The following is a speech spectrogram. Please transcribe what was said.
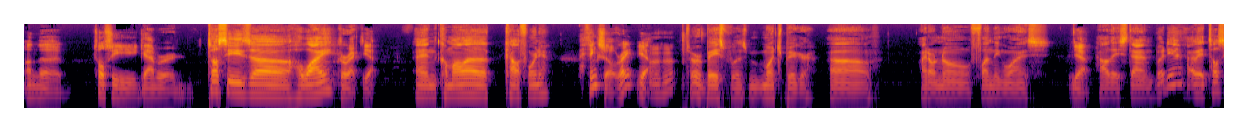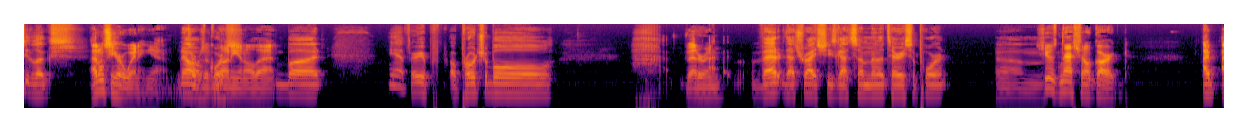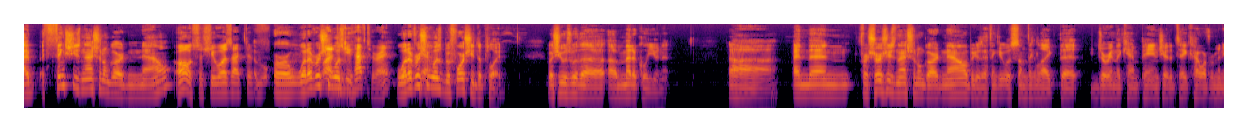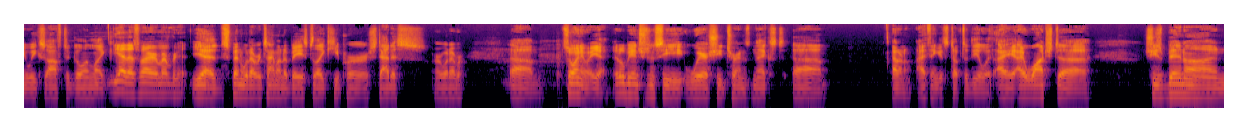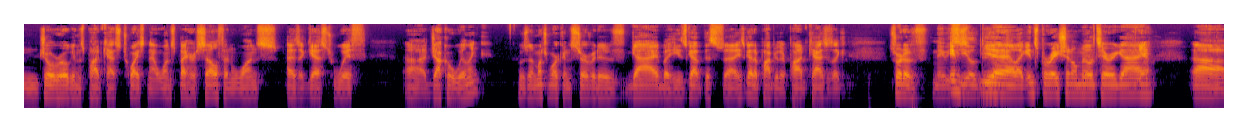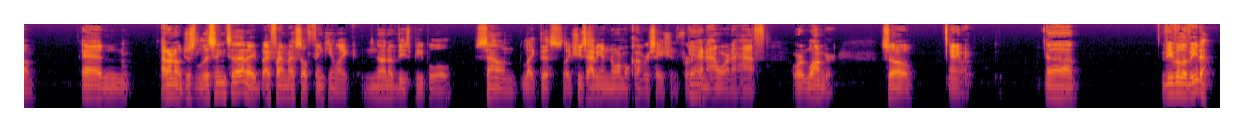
on the Tulsi Gabbard? Tulsi's uh, Hawaii Correct. Yeah, and Kamala, California. I think so. Right. Yeah. Mm-hmm. So her base was much bigger. Uh, I don't know funding wise Yeah. how they stand, but yeah, I mean Tulsi looks, I don't see her winning. Yeah. In No, terms of of course. money and all that. but yeah, very approachable. Veteran. Vet, that's right. She's got some military support. Um, She was National Guard. I I think she's National Guard now, Oh, so she was active. Or whatever she I was. you have to, right? whatever she was before she deployed, but she was with a, a medical unit. Uh, and then for sure she's National Guard now because I think it was something like that during the campaign she had to take however many weeks off to go and like Yeah, that's why I remembered it. yeah spend whatever time on a base to like keep her status or whatever. Um, so anyway, yeah, it'll be interesting to see where she turns next. Uh, I don't know. I think it's tough to deal with. I I watched. Uh, she's been on Joe Rogan's podcast twice now. Once by herself and once as a guest with uh, Jocko Willink, who's a much more conservative guy, but he's got this. Uh, he's got a popular podcast. He's like sort of Navy SEAL dude. yeah, like inspirational military guy. Yeah. Uh, and I don't know, just listening to that, I, I find myself thinking like none of these people sound like this. Like she's having a normal conversation for Yeah. an hour and a half or longer. So anyway, uh, Viva la Vida.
